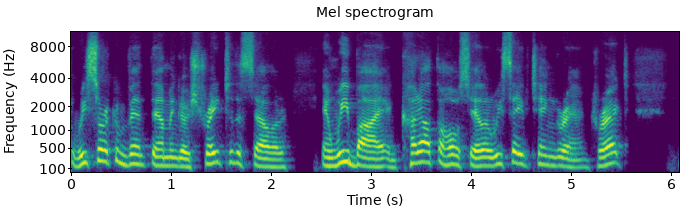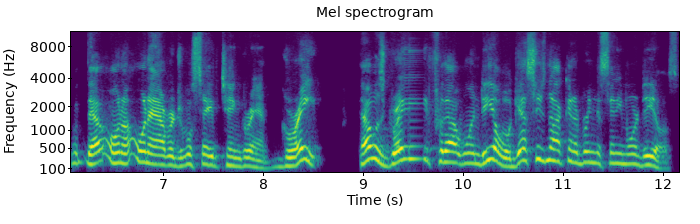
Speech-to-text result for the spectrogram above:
we circumvent them and go straight to the seller and we buy and cut out the wholesaler, we save 10 grand, correct? That on, on average, we'll save 10 grand. Great. That was great for that one deal. Well, guess who's not going to bring us any more deals?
